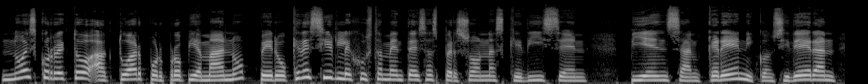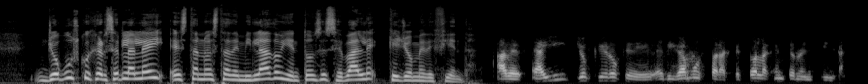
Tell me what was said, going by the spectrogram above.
no es correcto actuar por propia mano, pero ¿qué decirle justamente a esas personas que dicen, piensan, creen y consideran, yo busco ejercer la ley, esta no está de mi lado y entonces se vale que yo me defienda? A ver, ahí yo quiero que, digamos, para que toda la gente lo entienda,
